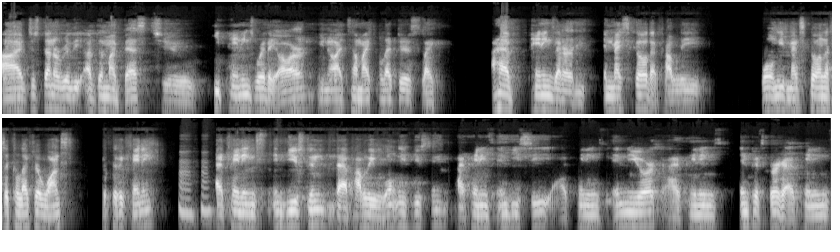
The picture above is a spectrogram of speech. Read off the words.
I've just done a really, I've done my best to keep paintings where they are. You know, I tell my collectors, like, I have paintings that are in Mexico that probably won't leave Mexico unless a collector wants specific painting. Mhm. I have paintings in Houston that probably won't leave Houston. I have paintings in DC. I have paintings in New York. I have paintings in Pittsburgh. I have paintings,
